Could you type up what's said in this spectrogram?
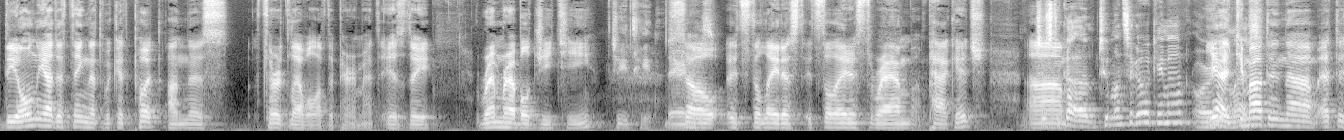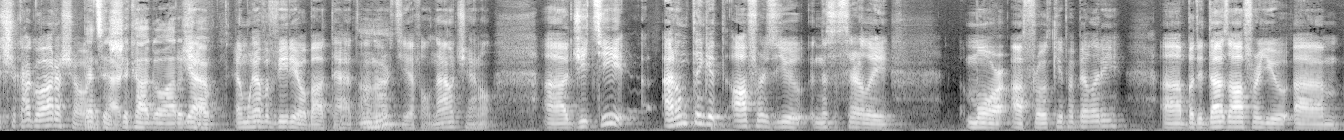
the only other thing that we could put on this third level of the pyramid is the Ram Rebel GT. GT. There so it it's the latest. It's the latest Ram package. Just um, a, two months ago, it came out. Or yeah, it came out in um, at the Chicago Auto Show. That's a Chicago Auto yeah, Show. and we have a video about that mm-hmm. on our TFL Now channel. Uh, GT, I don't think it offers you necessarily more off-road capability, uh, but it does offer you um,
